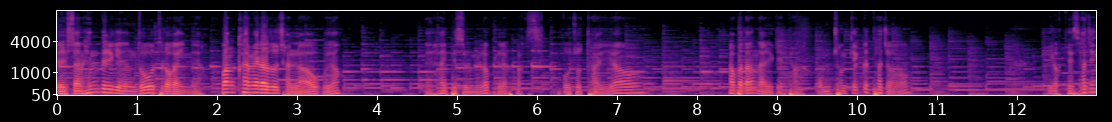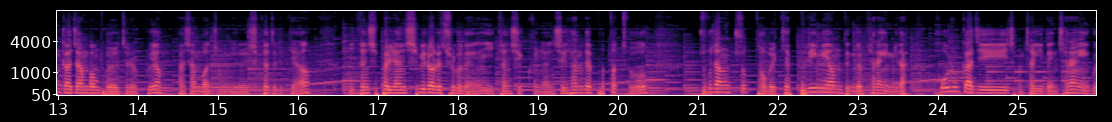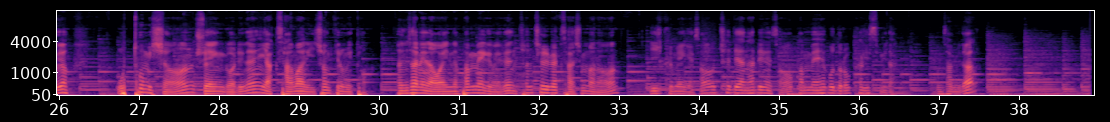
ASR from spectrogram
열선 핸들 기능도 들어가 있네요. 후방 카메라도 잘 나오고요. 네, 하이패스 룸밀러 블랙박스, 보조 타이어, 하바닥 날개 다 엄청 깨끗하죠. 이렇게 사진까지 한번 보여드렸고요. 다시 한번 정리를 시켜드릴게요. 2018년 11월에 출고된 2019년식 현대 포터2 초장축 더블캡 프리미엄 등급 차량입니다. 호루까지 장착이 된 차량이고요. 오토미션 주행 거리는 약 42,000km. 전산에 나와 있는 판매 금액은 1,740만원. 이 금액에서 최대한 할인해서 판매해 보도록 하겠습니다. 감사합니다.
